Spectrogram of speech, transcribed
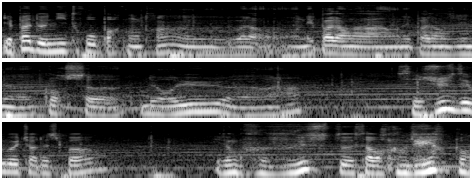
Il n'y a pas de nitro par contre. Hein, euh, voilà, on n'est pas dans pas dans une euh, course de rue. voilà. C'est juste des voitures de sport. Et donc, faut juste savoir conduire pour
